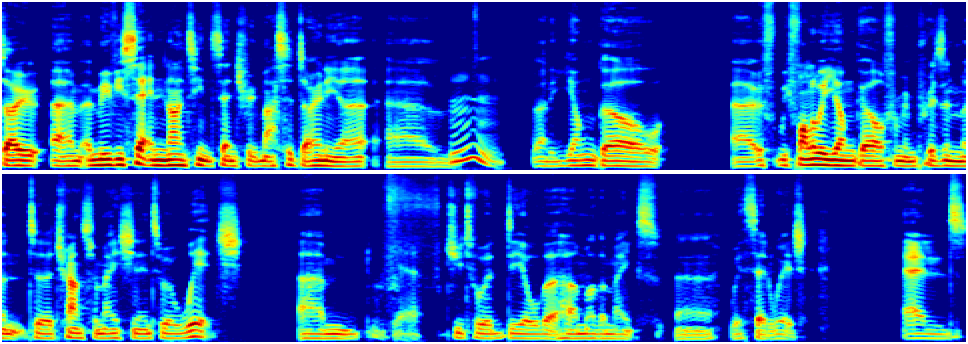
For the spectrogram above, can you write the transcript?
So, um, a movie set in 19th century Macedonia um, Mm. about a young girl. Uh, if we follow a young girl from imprisonment to transformation into a witch, um, f- due to a deal that her mother makes uh, with said witch, and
